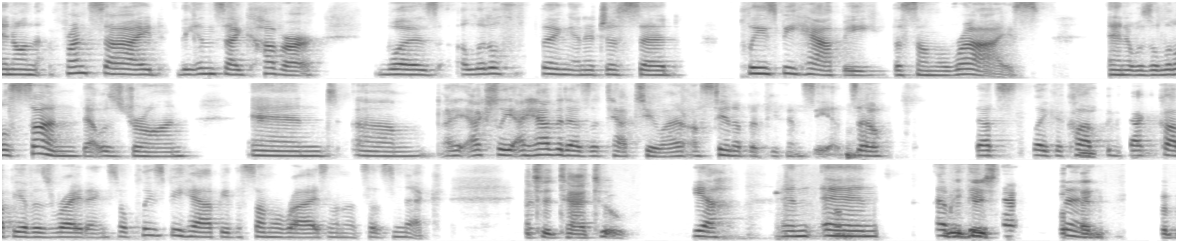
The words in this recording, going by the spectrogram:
And on the front side, the inside cover was a little thing and it just said, please be happy, the sun will rise. And it was a little sun that was drawn. And um, I actually, I have it as a tattoo. I, will stand up if you can see it. So that's like a copy, exact copy of his writing. So please be happy, the sun will rise. And then it says Nick. That's a tattoo. Yeah. And, and I mean, for,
